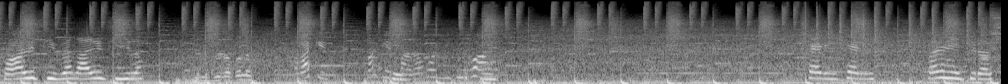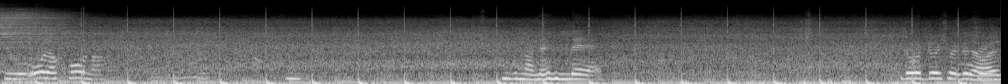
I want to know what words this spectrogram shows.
Quality lah, quality lah. Berapa lah? Makin, makin marah kok Kelly kan. Sherry, Sherry. Paling itu rasa oh, olah kona. Bunalele. Đôi đôi chơi đôi chơi.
